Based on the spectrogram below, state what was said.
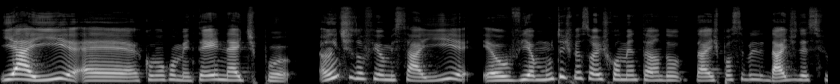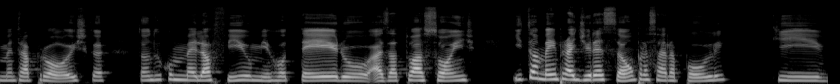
E aí, é, como eu comentei, né? Tipo, antes do filme sair, eu via muitas pessoas comentando das possibilidades desse filme entrar pro Oscar, tanto como melhor filme, roteiro, as atuações, e também pra direção, pra Sarah Polley, que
